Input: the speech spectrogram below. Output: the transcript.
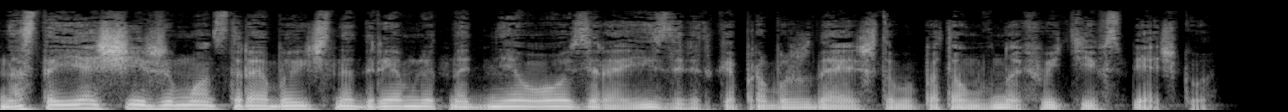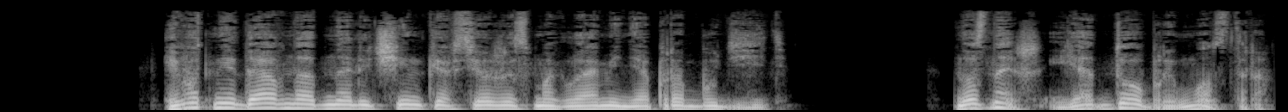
Настоящие же монстры обычно дремлют на дне озера, изредка пробуждаясь, чтобы потом вновь уйти в спячку. И вот недавно одна личинка все же смогла меня пробудить. Но знаешь, я добрый монстр.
